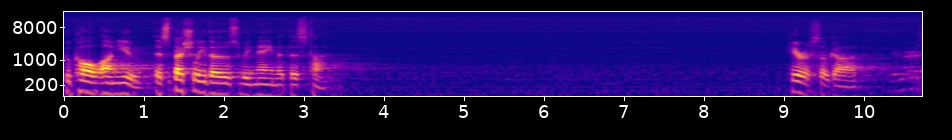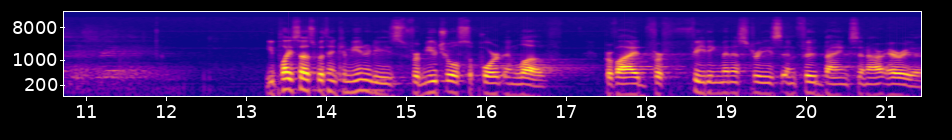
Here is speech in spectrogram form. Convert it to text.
who call on you, especially those we name at this time. Hear us, O God. You place us within communities for mutual support and love. Provide for feeding ministries and food banks in our area,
